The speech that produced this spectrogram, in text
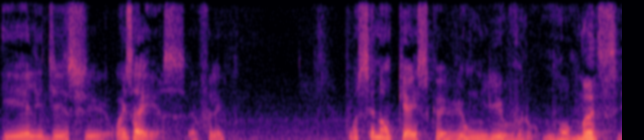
E ele disse, ô Isaías, eu falei, você não quer escrever um livro, um romance,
